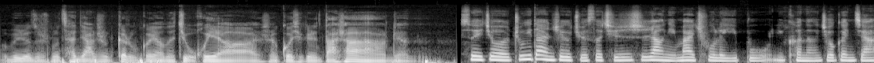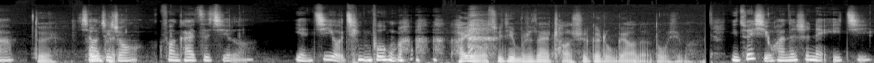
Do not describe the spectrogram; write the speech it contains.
我不觉得什么参加这种各种各样的酒会啊，是过去跟人搭讪啊这样的。所以就朱一蛋这个角色其实是让你迈出了一步，你可能就更加对，像这种放开自己了。演技有进步吗？还有最近不是在尝试各种各样的东西吗？你最喜欢的是哪一集？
